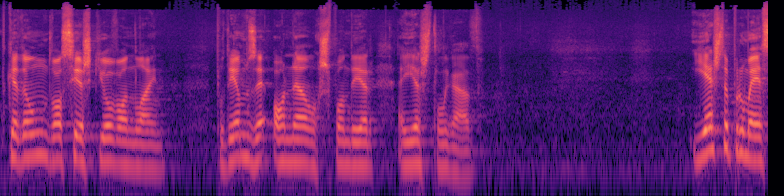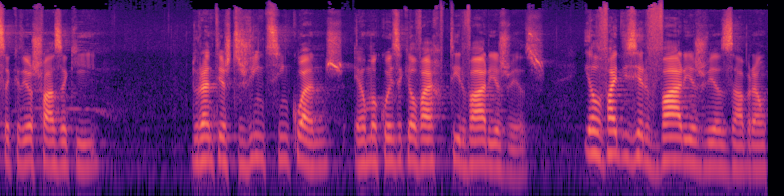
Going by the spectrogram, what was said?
de cada um de vocês que ouve online. Podemos é, ou não responder a este legado. E esta promessa que Deus faz aqui, durante estes 25 anos, é uma coisa que Ele vai repetir várias vezes. Ele vai dizer várias vezes a Abraão,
